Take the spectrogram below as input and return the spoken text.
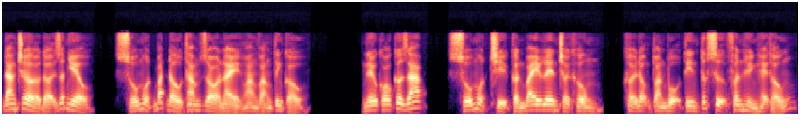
Đang chờ đợi rất nhiều, số một bắt đầu thăm dò này hoang vắng tinh cầu. Nếu có cơ giáp, số một chỉ cần bay lên trời không, khởi động toàn bộ tin tức sự phân hình hệ thống,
